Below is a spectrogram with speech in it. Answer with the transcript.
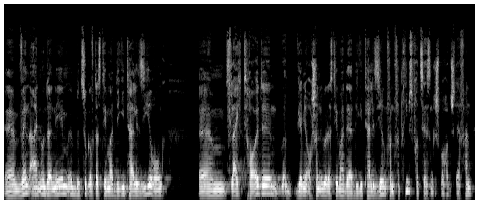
Ähm, wenn ein Unternehmen in Bezug auf das Thema Digitalisierung ähm, vielleicht heute, wir haben ja auch schon über das Thema der Digitalisierung von Vertriebsprozessen gesprochen, Stefan,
